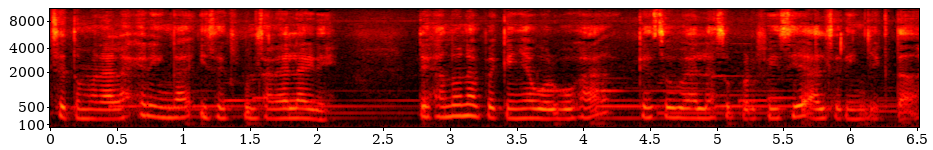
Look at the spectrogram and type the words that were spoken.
Se tomará la jeringa y se expulsará el aire, dejando una pequeña burbuja que sube a la superficie al ser inyectada.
